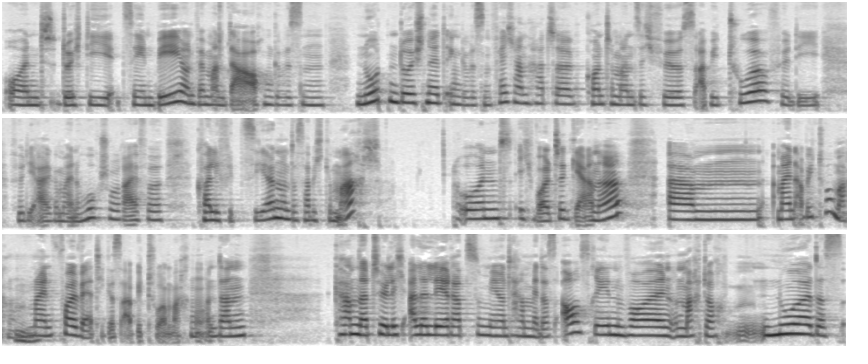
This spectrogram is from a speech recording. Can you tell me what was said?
Und durch die 10b und wenn man da auch einen gewissen Notendurchschnitt in gewissen Fächern hatte, konnte man sich fürs Abitur, für die, für die allgemeine Hochschulreife qualifizieren. Und das habe ich gemacht. Und ich wollte gerne ähm, mein Abitur machen, mhm. mein vollwertiges Abitur machen. Und dann kamen natürlich alle Lehrer zu mir und haben mir das ausreden wollen und mach doch nur das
